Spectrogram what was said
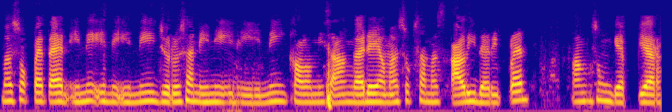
masuk PTN ini ini ini jurusan ini ini ini. Kalau misalnya nggak ada yang masuk sama sekali dari plan langsung gap year.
